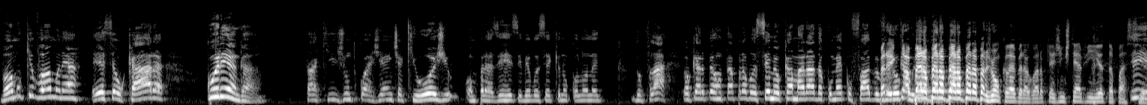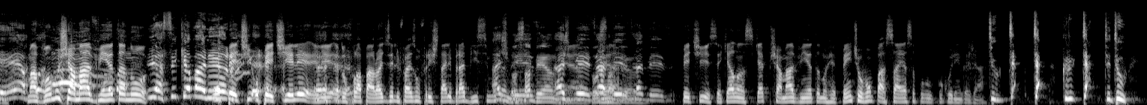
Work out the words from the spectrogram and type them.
Vamos que vamos, né? Esse é o cara. Coringa, tá aqui junto com a gente aqui hoje. É um prazer receber você aqui no Coluna do Fla. Eu quero perguntar pra você, meu camarada, como é que o Fábio Peraí, virou pera, Coringa. pera, pera, pera, pera, João Kleber agora, porque a gente tem a vinheta, parceiro. E é, Mas pô, vamos ah, chamar a vinheta no... E assim que é maneiro. O Petit, o Petit ele, ele é do Fla Paródias, ele faz um freestyle brabíssimo Às também. vezes, sabendo. às É, vezes, tô às sabendo. vezes, às vezes. Petit, você quer, quer chamar a vinheta no repente ou vamos passar essa pro, pro Coringa já? Tchu, tchá,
